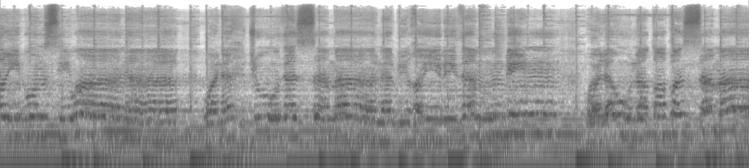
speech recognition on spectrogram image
عيب سوانا. ونهجو ذا الزمان بغير ذنب ولو نطق الزمان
